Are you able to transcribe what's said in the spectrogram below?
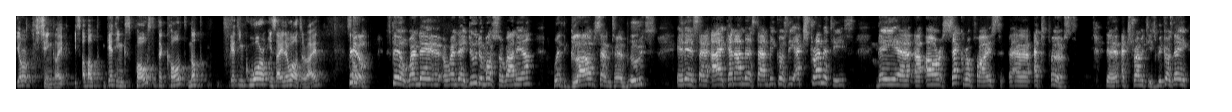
your teaching. Like it's about getting exposed to the cold, not getting warm inside the water, right? Still, so, still, when they uh, when they do the morsowania with gloves and uh, boots, it is uh, I can understand because the extremities they uh, uh, are sacrificed uh, at first the extremities because they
